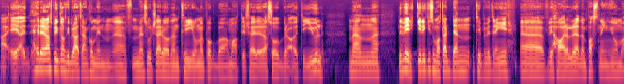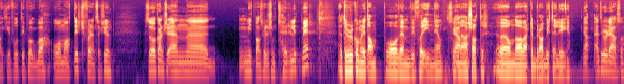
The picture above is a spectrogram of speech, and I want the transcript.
Herrera har spilt ganske bra etter han kom inn med Solskjær, og den trioen med Pogba, Matic og Herrera så bra ut i jul. Men det virker ikke som at det er den typen vi trenger. Vi har allerede en pasning og makefot i Pogba og Matic, for den saks skyld. Så kanskje en midtbanespiller som tør litt mer. Jeg tror det kommer litt an på hvem vi får inn igjen som ja. erstatter. Uh, om det har vært et bra bytte eller ikke. Ja, jeg tror det også.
